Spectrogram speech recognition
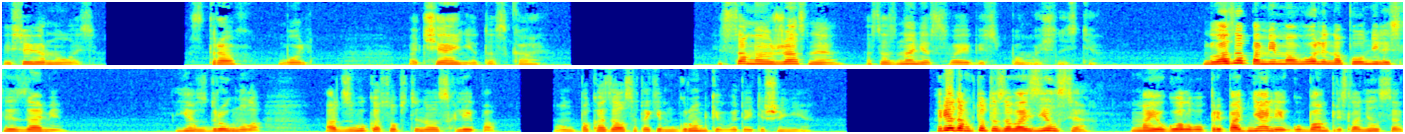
И все вернулось. Страх, боль, отчаяние, тоска. И самое ужасное — осознание своей беспомощности. Глаза помимо воли наполнились слезами. Я вздрогнула от звука собственного схлипа. Он показался таким громким в этой тишине. Рядом кто-то завозился. Мою голову приподняли, и к губам прислонился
